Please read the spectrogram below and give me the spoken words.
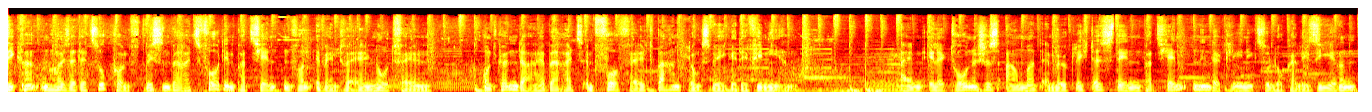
Die Krankenhäuser der Zukunft wissen bereits vor dem Patienten von eventuellen Notfällen und können daher bereits im Vorfeld Behandlungswege definieren. Ein elektronisches Armband ermöglicht es, den Patienten in der Klinik zu lokalisieren,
